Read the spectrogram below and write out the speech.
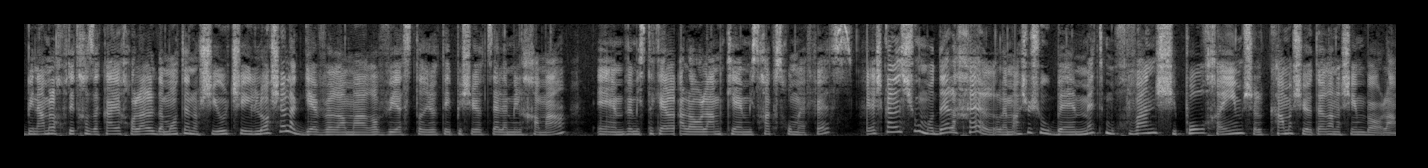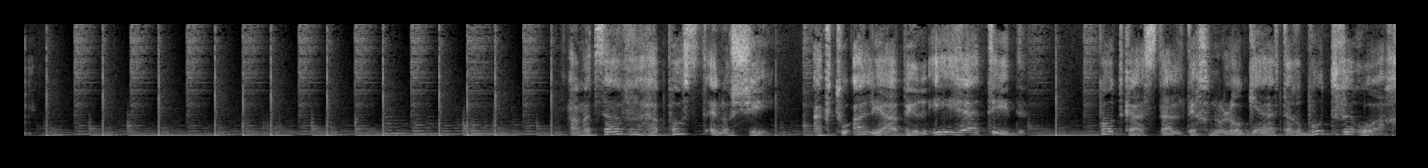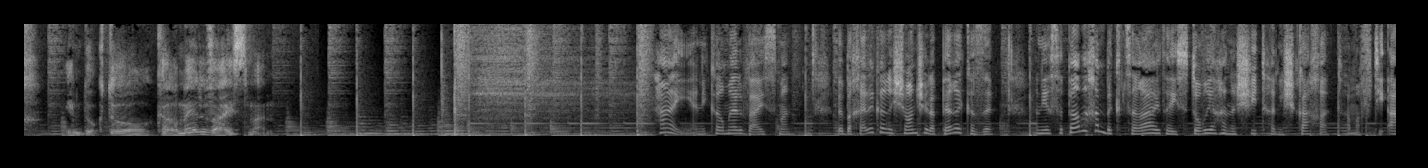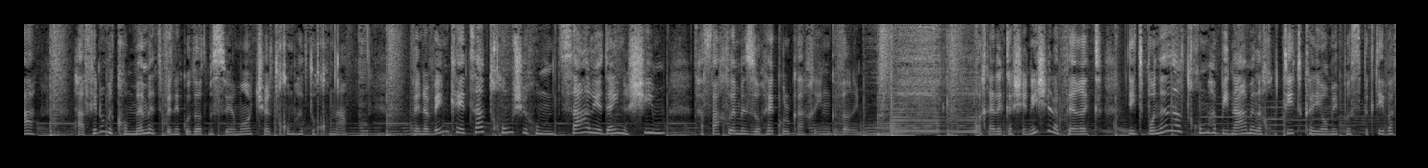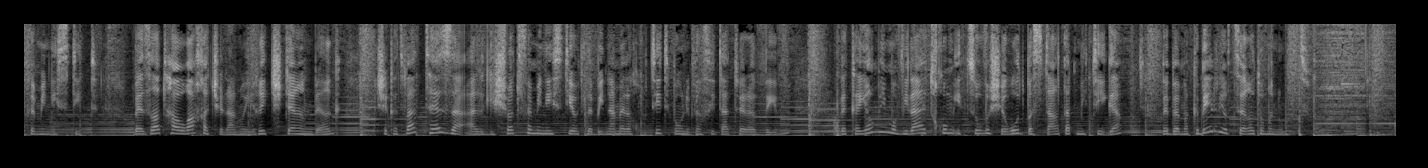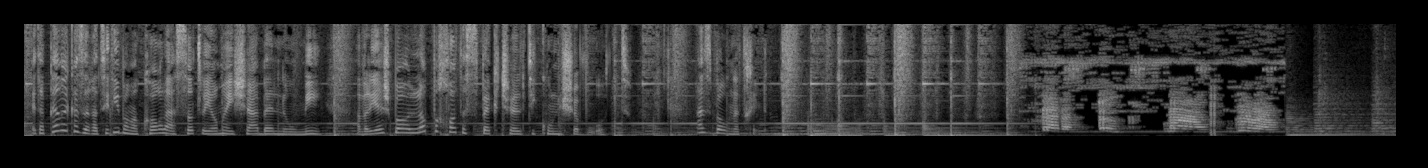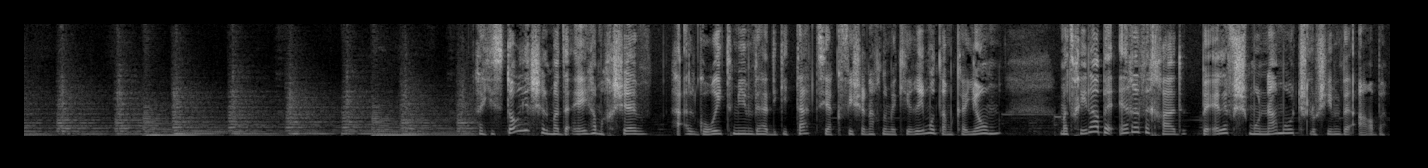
בינה מלאכותית חזקה יכולה לדמות אנושיות שהיא לא של הגבר המערבי הסטריאוטיפי שיוצא למלחמה, אמ, ומסתכל על העולם כמשחק סכום אפס. יש כאן איזשהו מודל אחר למשהו שהוא באמת מוכוון שיפור חיים של כמה שיותר אנשים בעולם. המצב הפוסט-אנושי, אקטואליה בראי העתיד, פודקאסט על טכנולוגיה, תרבות ורוח, עם דוקטור כרמל וייסמן. היי, אני כרמל וייסמן, ובחלק הראשון של הפרק הזה אני אספר לכם בקצרה את ההיסטוריה הנשית הנשכחת, המפתיעה, האפילו מקוממת בנקודות מסוימות של תחום התוכנה, ונבין כיצד תחום שהומצא על ידי נשים הפך למזוהה כל כך עם גברים. בחלק השני של הפרק נתבונן על תחום הבינה המלאכותית כיום מפרספקטיבה פמיניסטית, בעזרת האורחת שלנו עירית שטרנברג, שכתבה תזה על גישות פמיניסטיות לבינה מלאכותית באוניברסיטת תל אביב, וכיום היא מובילה את תחום עיצוב השירות בסטארט-אפ מיטיגה, ובמקביל יוצרת אומנות. את הפרק הזה רציתי במקור לעשות ליום האישה הבינלאומי, אבל יש בו לא פחות אספקט של תיקון שבועות. אז בואו נתחיל. ההיסטוריה של מדעי המחשב, האלגוריתמים והדיגיטציה כפי שאנחנו מכירים אותם כיום, מתחילה בערב אחד ב-1834.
